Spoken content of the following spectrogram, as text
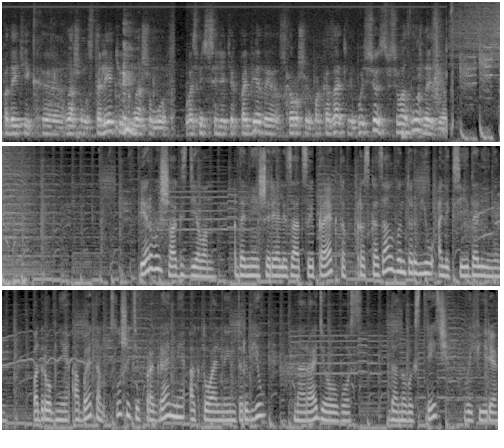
подойти к э, нашему столетию, к нашему 80-летию Победы с хорошими показателями. Будет все, все возможно сделать. Первый шаг сделан. О дальнейшей реализации проектов рассказал в интервью Алексей Долинин. Подробнее об этом слушайте в программе «Актуальное интервью» на Радио ВОЗ. До новых встреч в эфире!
